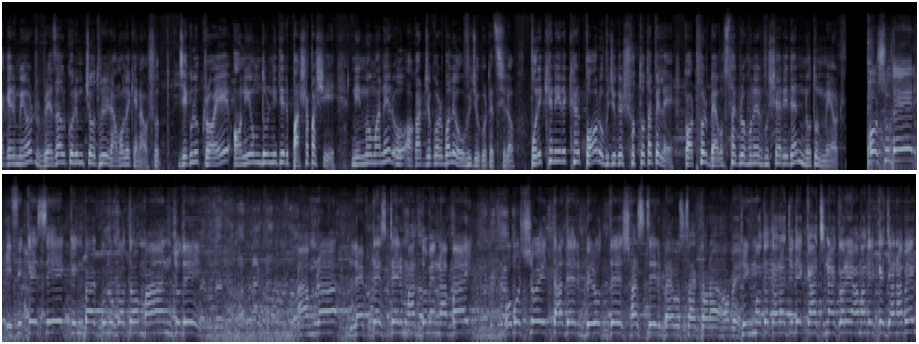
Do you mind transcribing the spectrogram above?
আগের মেয়র রেজাল করিম চৌধুরীর আমলে কেনা ওষুধ, যেগুলো ক্রয়ে অনিয়ম দুর্নীতির পাশাপাশি নিম্নমানের ও অকার্যকর বলে অভিযোগ উঠেছিল। পরীক্ষা নিরীক্ষার পর অভিযোগের সত্যতা পেলে কঠোর ব্যবস্থা গ্রহণের হুঁশিয়ারি দেন নতুন মেয়র। ওষুধের ইফিকেসি কিংবা গুণগত মান যদি আমরা ল্যাব টেস্টের মাধ্যমে না পাই, অবশ্যই তাদের বিরুদ্ধে শাস্তির ব্যবস্থা করা হবে। ঠিকমতো তারা যদি কাজ না করে আমাদেরকে জানাবেন,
